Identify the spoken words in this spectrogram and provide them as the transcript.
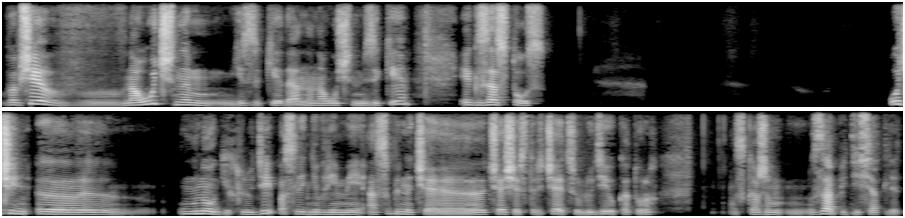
вообще в, научном языке, да, на научном языке экзостоз. Очень э, многих людей в последнее время, особенно ча- чаще встречается у людей, у которых, скажем, за 50 лет.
